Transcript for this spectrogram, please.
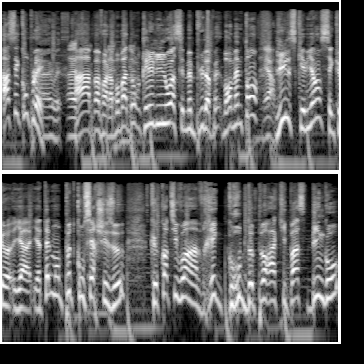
Ah, c'est complet. Ah ouais. Ah bah voilà, bon bah donc les Lillois c'est même plus la peine. Bon en même temps, Merde. Lille ce qui est bien c'est qu'il y a, il y a tellement peu de concerts chez eux que quand ils voient un vrai groupe de Peura qui passe, bingo,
